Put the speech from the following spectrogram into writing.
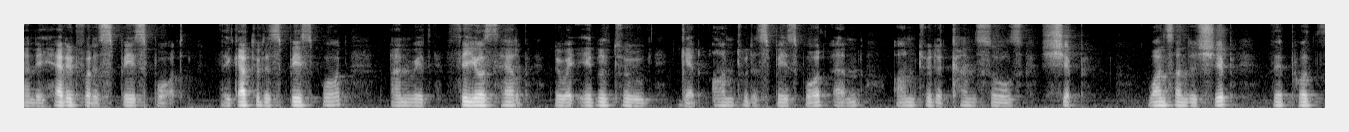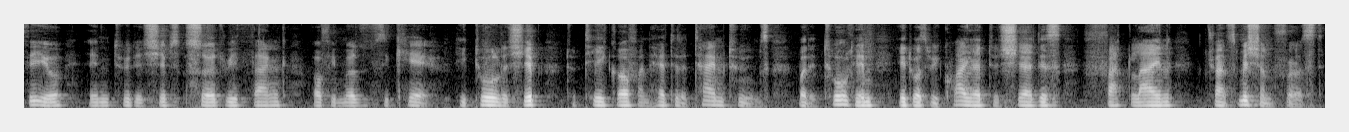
and they headed for the spaceport. They got to the spaceport and with Theo's help, they were able to get onto the spaceport and onto the consul's ship. Once on the ship, they put Theo into the ship's surgery tank of emergency care. He told the ship to take off and head to the time tombs, but it told him it was required to share this fat line transmission first.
